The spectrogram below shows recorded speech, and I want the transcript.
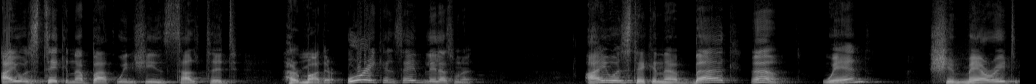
I was taken aback when she insulted her mother or I can say ሌላ ስሆነ I was taken aback uh, when she married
